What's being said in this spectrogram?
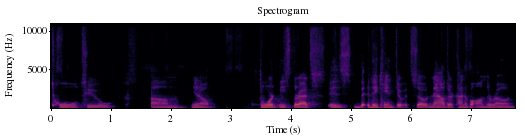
tool to um, you know, thwart these threats is th- they can't do it. So now they're kind of on their own,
